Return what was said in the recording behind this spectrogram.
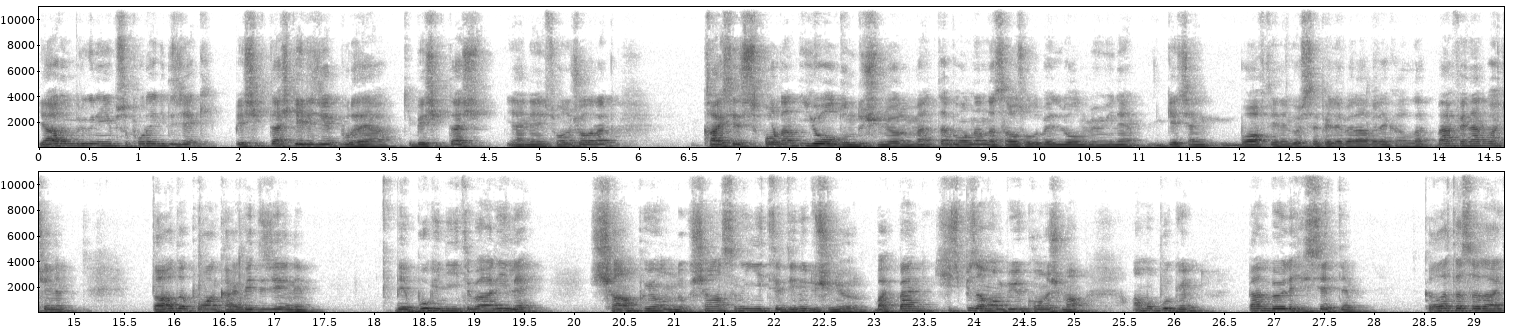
yarın bir gün Eyüp Spor'a gidecek. Beşiktaş gelecek buraya ki Beşiktaş yani sonuç olarak Kayseri Spor'dan iyi olduğunu düşünüyorum ben. Tabii onların da sağ solu belli olmuyor. Yine geçen bu hafta yine Göztepe ile berabere kaldılar. Ben Fenerbahçe'nin daha da puan kaybedeceğini ve bugün itibariyle şampiyonluk şansını yitirdiğini düşünüyorum. Bak ben hiçbir zaman büyük konuşmam ama bugün ben böyle hissettim. Galatasaray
